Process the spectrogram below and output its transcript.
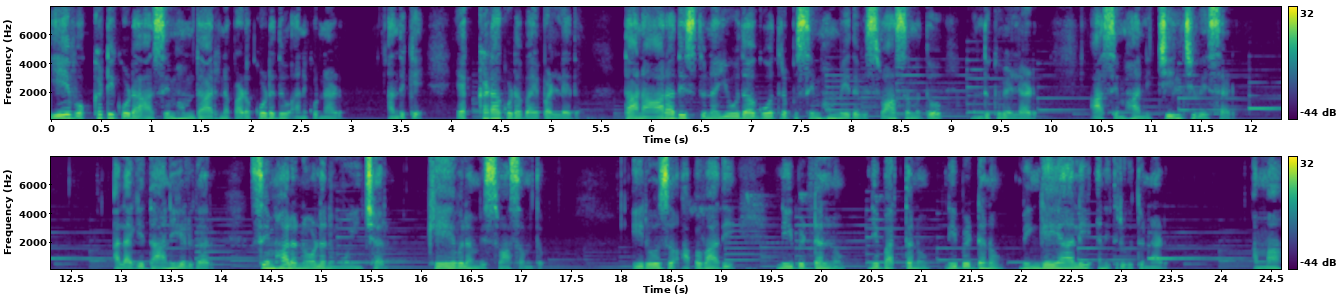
ఏ ఒక్కటి కూడా ఆ సింహం దారిన పడకూడదు అనుకున్నాడు. అందుకే ఎక్కడా కూడా భయపడలేదు. తాను ఆరాధిస్తున్న యోధా గోత్రపు సింహం మీద విశ్వాసముతో ముందుకు వెళ్ళాడు. ఆ సింహాన్ని చీల్చివేశాడు అలాగే దానియలు గారు సింహాల నోళ్ళను మోయించారు. కేవలం విశ్వాసంతో. ఈరోజు అపవాది నీ బిడ్డలను నీ భర్తను నీ బిడ్డను మింగేయాలి అని తిరుగుతున్నాడు. అమ్మా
